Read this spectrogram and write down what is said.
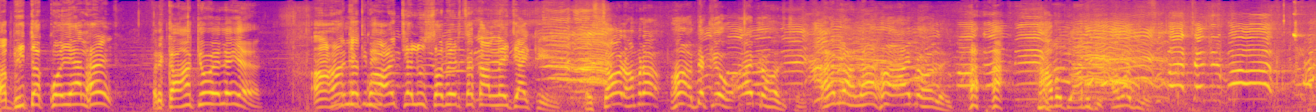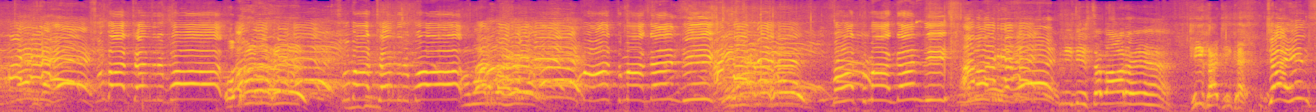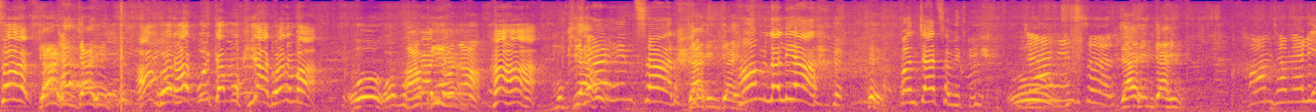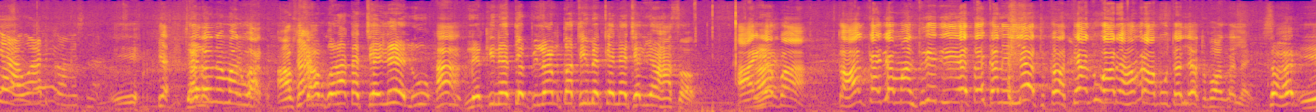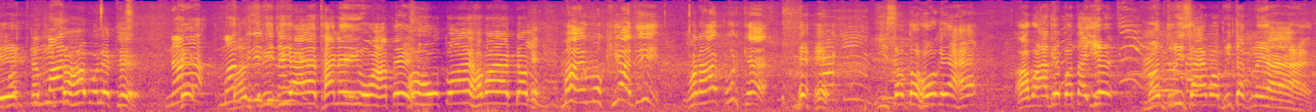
अभी तक कोई आयल है? अरे कहाँ क्यों अल है अहाँ के लेकिन- चलू सवेर सकाल नहीं जाए के सर हमरा हाँ देखियो आबि रहल छै। आबि रहल है? हाँ आबि रहल है आबो दियो आबो दियो आवाज़ दियौ सुभाष चंद्र बोस अमर रहे सुभाष चंद्र बोस अमर रहे। सुभाष चंद्र बोस अमर रहे। महात्मा गांधी अमर रहे। महात्मा गांधी अमर रहे निधि सब आ रहे हैं ठीक है ठीक है जय हिंद सर जय हिंद जय हिंद हम घोरापुर के मुखिया ढोरमा ओ मुखिया आप ही जी हो हैं। ना हाँ हाँ मुखिया जय हो हिंद सर जय हिंद जय हिंद। हम ललिया पंचायत समिति। जय हिंद सर। जय हिंद जय हिंद। हम झमेलिया वार्ड कमिश्नर। ए, चलो नंबर वार्ड। आप सब गोरा तक चले एलू हाँ। लेकिन एते विलम्ब कथी में केने चलिए अहाँ सब? आइए हाँ? बा कहल के जे मंत्री जी एते कनी लेट क ते दुआरे हमरा बुते लेट भ गेलै। सर ए, मंत्री जी बोले थे? ना मंत्री जी नहीं आया था नहीं वहाँ पे? हाँ वो तो आए हवाई अड्डा पे मैं मुखिया जी घोरापुर के ये सब तो हो गया है। अब आगे बताइए मंत्री साहब अभी तक नहीं आया है।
